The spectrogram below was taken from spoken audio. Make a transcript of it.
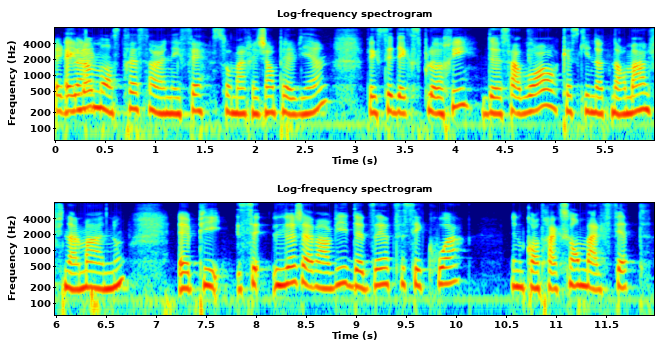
Et là, mon stress a un effet sur ma région pelvienne. Fait que c'est d'explorer, de savoir qu'est-ce qui est notre normal finalement à nous. Et puis là, j'avais envie de dire, tu sais, c'est quoi une contraction mal faite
